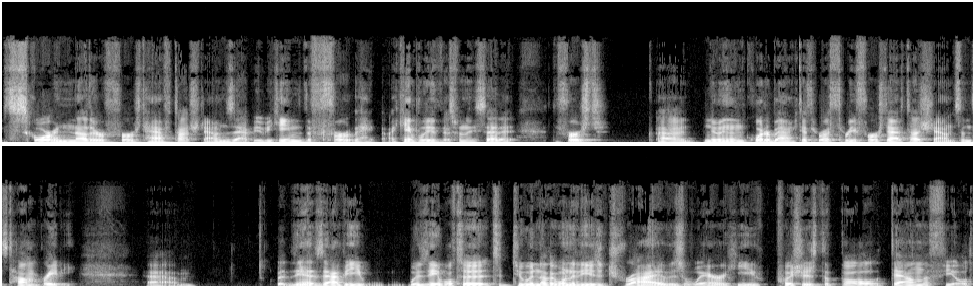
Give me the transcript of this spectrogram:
score another first half touchdown. Zappe became the first. I can't believe this when they said it. The first uh, New England quarterback to throw three first half touchdowns since Tom Brady. Um, but yeah, Zappe was able to to do another one of these drives where he pushes the ball down the field.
